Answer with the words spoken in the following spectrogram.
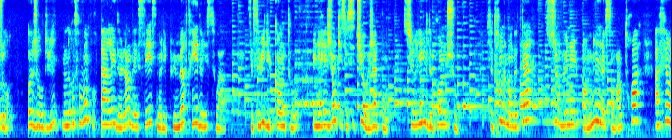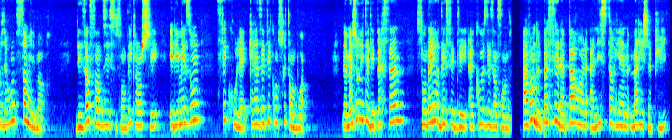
Bonjour, aujourd'hui nous nous retrouvons pour parler de l'un des séismes les plus meurtriers de l'histoire. C'est celui du Kanto, une région qui se situe au Japon, sur l'île de Honshu. Ce tremblement de terre, survenu en 1923, a fait environ 100 000 morts. Des incendies se sont déclenchés et des maisons s'écroulaient car elles étaient construites en bois. La majorité des personnes sont d'ailleurs décédées à cause des incendies. Avant de passer la parole à l'historienne Marie Chapuis,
